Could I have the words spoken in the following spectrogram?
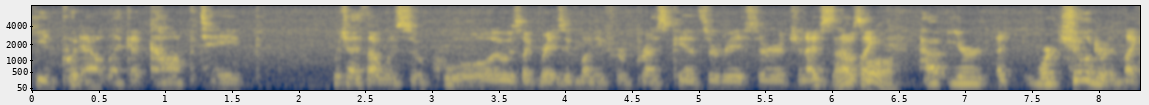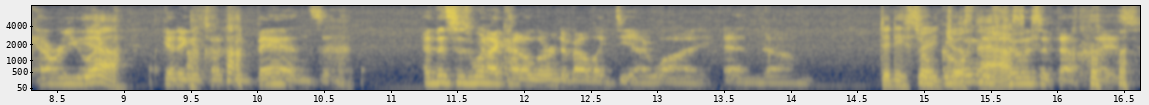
he'd put out like a comp tape, which I thought was so cool. It was like raising money for breast cancer research, and I just I Oh, was cool. like, how you're uh, we're children, like how are you yeah, like getting in touch with bands and. And this is when I kind of learned about like DIY and um, did he say so going to ask? shows at that place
